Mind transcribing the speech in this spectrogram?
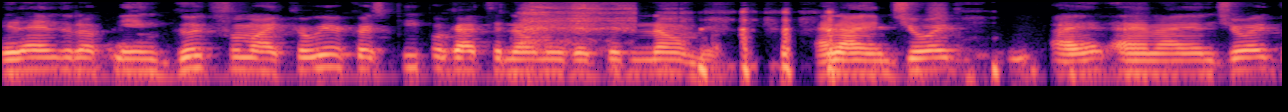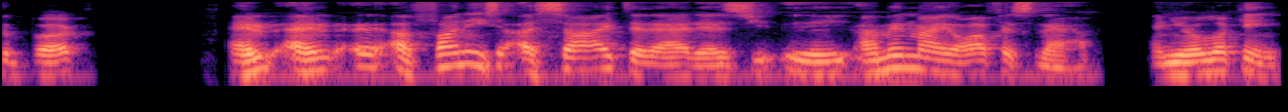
it ended up being good for my career because people got to know me that didn't know me, and I enjoyed I and I enjoyed the book. And and a funny aside to that is, I'm in my office now, and you're looking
